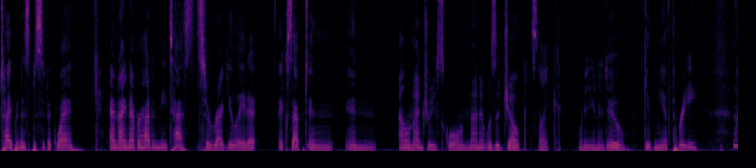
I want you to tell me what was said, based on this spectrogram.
type in a specific way, and I never had any tests to regulate it, except in in elementary school, and then it was a joke. It's like, what are you gonna do? Give me a three?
